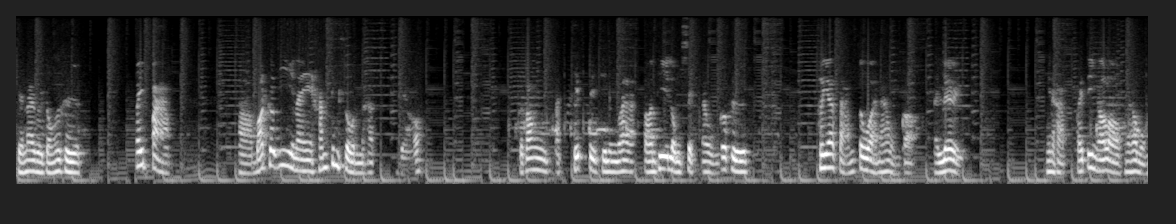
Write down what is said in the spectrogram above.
เชิญหน้าโดยตรงก็คือไปปราบอ่าบอสเก้าอี้ใน Hunting Zone นะครับ เดี๋ยว จะต้องตัดคลิปไปอีกทีนึงว่า ตอนที่ลงเสร็จนะผมก็คือเคลียร์สามตัวนะครับผมก็ไปเลย นี่นะครับ Fighting Outlaw นะครับผม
